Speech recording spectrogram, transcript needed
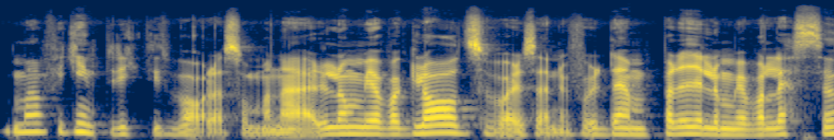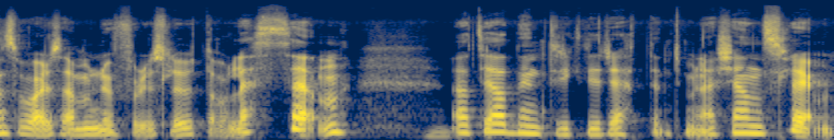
Man fick inte riktigt vara som man är. Eller om jag var glad så var det så här, nu får du dämpa dig. Eller om jag var ledsen så var det så här, men nu får du sluta vara ledsen. Mm. Att jag hade inte riktigt rätten till mina känslor.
